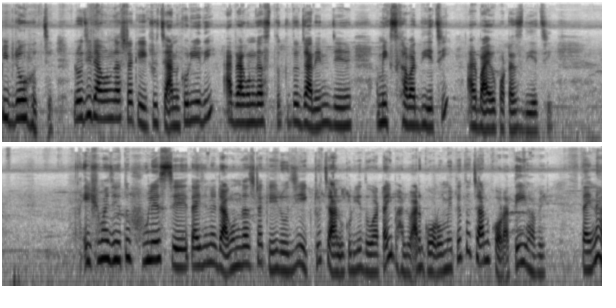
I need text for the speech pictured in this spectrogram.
পিঁপড়েও হচ্ছে। রোজই ড্রাগন গাছটাকে একটু চান করিয়ে দিই। আর ড্রাগন গাছ তো জানেন যে মিক্স খাবার দিয়েছি আর বায়ো পটাশ দিয়েছি। এই সময় যেহেতু ফুল এসছে, তাই জন্য ড্রাগন গাছটাকে রোজই একটু চান করিয়ে দেওয়াটাই ভালো। আর গরমেতে তো চান করাতেই হবে, তাই না?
